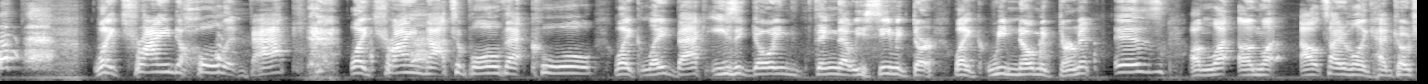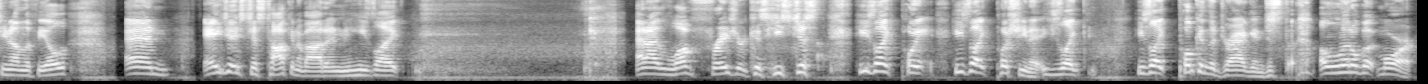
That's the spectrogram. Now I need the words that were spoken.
like trying to hold it back, like trying not to blow that cool, like laid back, easygoing thing that we see McDermott, like we know McDermott is, unless, unless outside of like head coaching on the field, and AJ's just talking about it, and he's like. And I love Frazier because he's just he's like point he's like pushing it. He's like he's like poking the dragon just a little bit more.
